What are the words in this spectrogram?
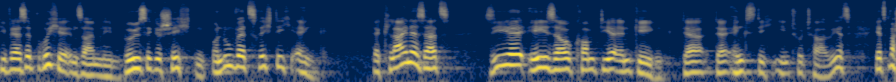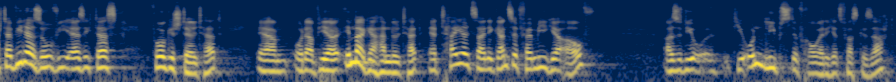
diverse Brüche in seinem Leben, böse Geschichten. Und nun wird es richtig eng. Der kleine Satz, siehe, Esau kommt dir entgegen, der, der ängstigt ihn total. Und jetzt, jetzt macht er wieder so, wie er sich das vorgestellt hat er, oder wie er immer gehandelt hat. Er teilt seine ganze Familie auf. Also die, die unliebste Frau, hätte ich jetzt fast gesagt,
